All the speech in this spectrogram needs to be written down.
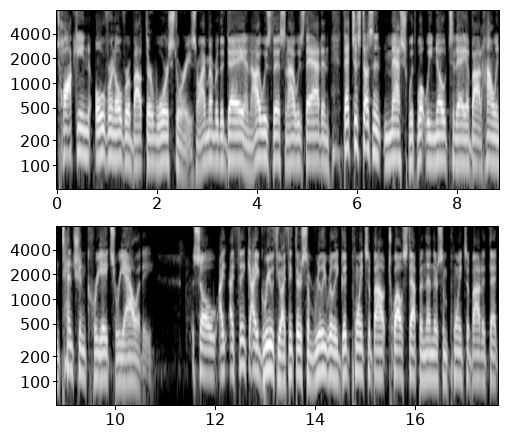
talking over and over about their war stories. I remember the day and I was this and I was that. And that just doesn't mesh with what we know today about how intention creates reality. So I, I think I agree with you. I think there's some really, really good points about 12 step, and then there's some points about it that,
